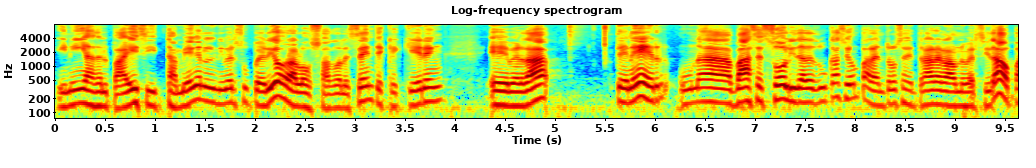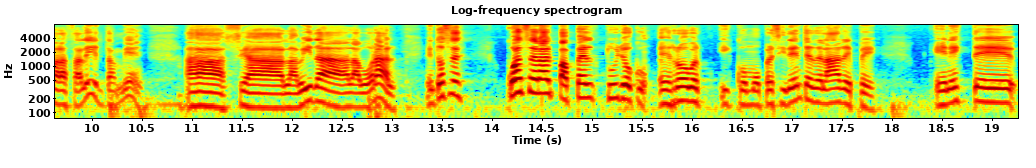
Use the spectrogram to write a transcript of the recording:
y niñas del país y también en el nivel superior a los adolescentes que quieren, eh, ¿verdad?, tener una base sólida de educación para entonces entrar a la universidad o para salir también hacia la vida laboral. Entonces, ¿cuál será el papel tuyo, eh, Robert, y como presidente de la ADP en este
